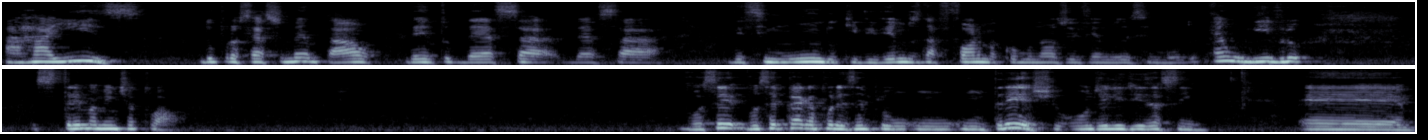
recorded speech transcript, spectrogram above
a raiz do processo mental dentro dessa, dessa, desse mundo que vivemos, da forma como nós vivemos esse mundo. É um livro extremamente atual. Você, você pega, por exemplo, um, um trecho onde ele diz assim: é,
